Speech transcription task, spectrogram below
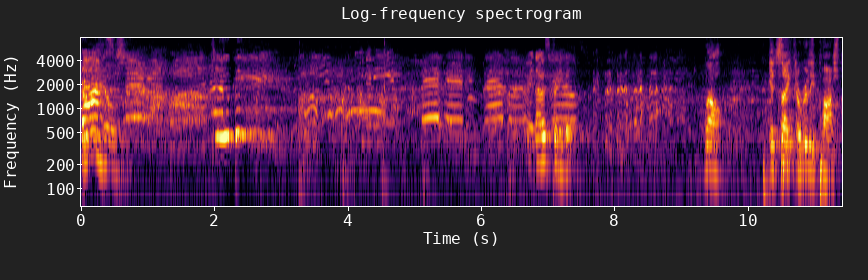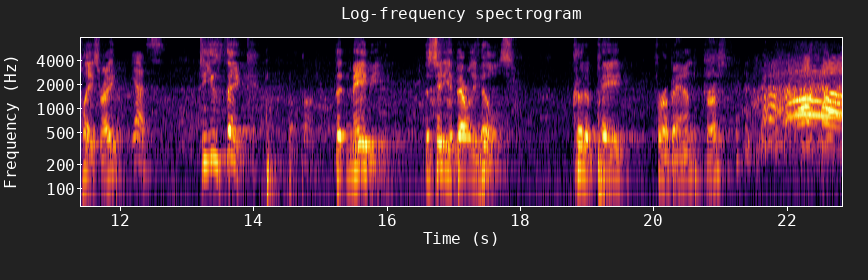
Beverly Hills. to be. All right, that was pretty good. Well, it's like a really posh place, right? Yes. Do you think Oh, that maybe the city of Beverly Hills could have paid for a band for us?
